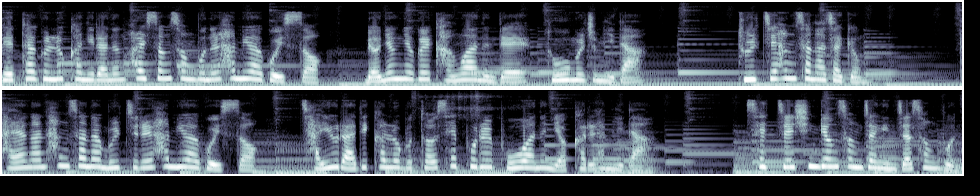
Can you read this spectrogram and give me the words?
베타글루칸이라는 활성 성분을 함유하고 있어 면역력을 강화하는 데 도움을 줍니다. 둘째 항산화 작용. 다양한 항산화 물질을 함유하고 있어 자유 라디칼로부터 세포를 보호하는 역할을 합니다. 셋째 신경성장인자 성분.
